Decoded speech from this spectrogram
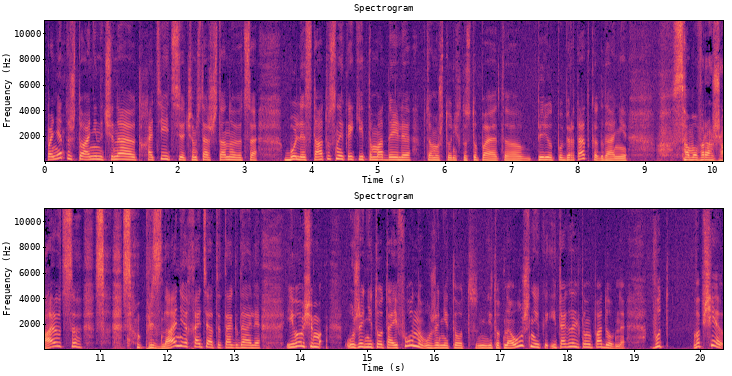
понятно, что они начинают хотеть, чем старше становятся, более статусные какие-то модели, потому что у них наступает э, период пубертат, когда они самовыражаются, признания хотят и так далее. И, в общем, уже не тот iPhone, уже не тот, не тот наушник и так далее и тому подобное. Вот вообще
